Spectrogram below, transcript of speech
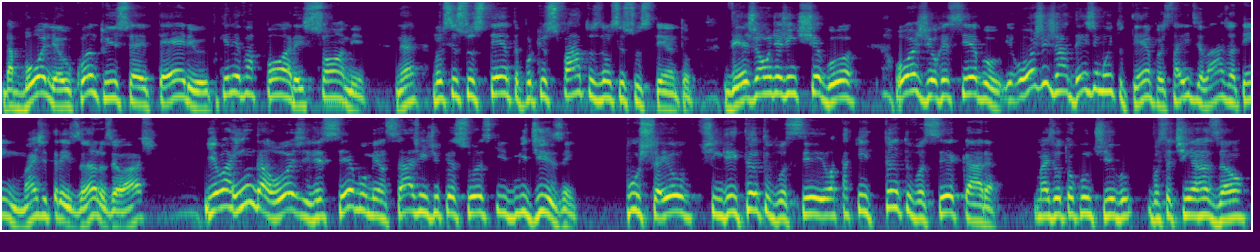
da bolha, o quanto isso é etéreo, porque ele evapora e some. Né? Não se sustenta, porque os fatos não se sustentam. Veja onde a gente chegou. Hoje eu recebo, hoje já desde muito tempo, eu saí de lá já tem mais de três anos, eu acho. E eu ainda hoje recebo mensagens de pessoas que me dizem: Puxa, eu xinguei tanto você, eu ataquei tanto você, cara, mas eu tô contigo, você tinha razão.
